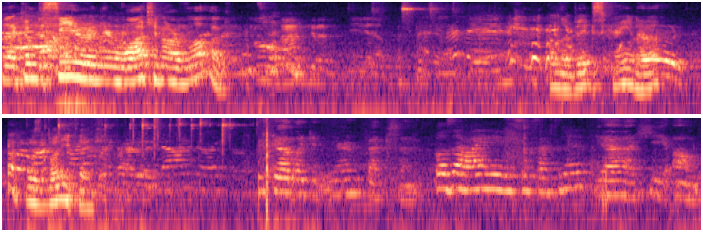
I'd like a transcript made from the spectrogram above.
and I come to see you and you're watching our vlog. On the big screen, huh? What does Buddy think? He's got like an ear infection. Was that why he was so sensitive? Yeah, he um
